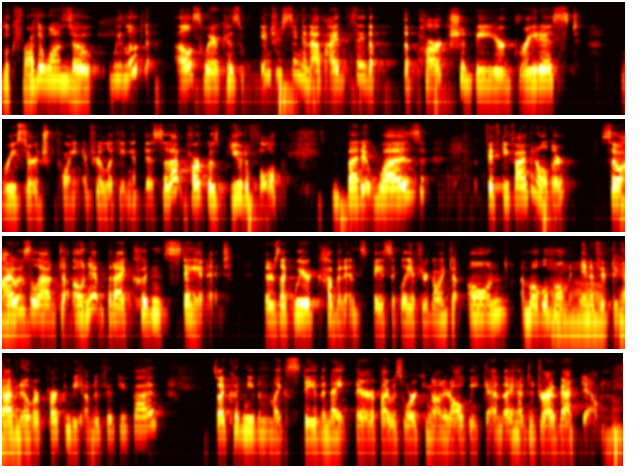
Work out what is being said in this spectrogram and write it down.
look for other ones? So or? we looked elsewhere because interesting enough, I'd say the the park should be your greatest research point if you're looking at this. So that park was beautiful, but it was 55 and older. So I was allowed to own it, but I couldn't stay in it. There's like weird covenants basically if you're going to own a mobile home in a 55 Okay. and over park and be under 55. So I couldn't even like stay the night there if I was working on it all weekend. I had to drive back down. Oh.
